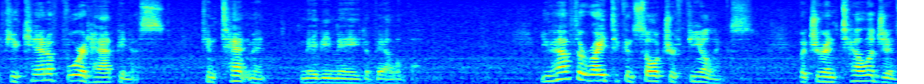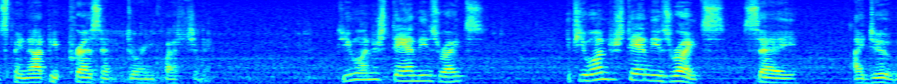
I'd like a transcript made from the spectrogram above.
If you can't afford happiness, contentment may be made available. You have the right to consult your feelings, but your intelligence may not be present during questioning. Do you understand these rights? If you understand these rights, say, I do.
